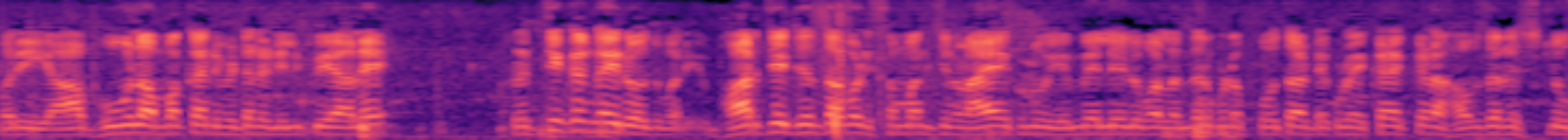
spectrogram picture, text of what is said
మరి ఆ భూముల అమ్మకాన్ని వెంటనే నిలిపేయాలి. ప్రత్యేకంగా ఈరోజు మరి భారతీయ జనతా పార్టీకి సంబంధించిన నాయకులు ఎమ్మెల్యేలు వాళ్ళందరూ కూడా పోతా అంటే కూడా ఎక్కడెక్కడ హౌస్ అరెస్టులు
